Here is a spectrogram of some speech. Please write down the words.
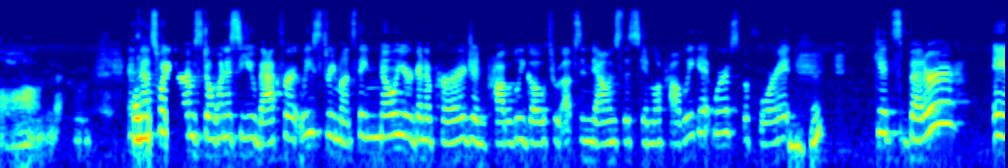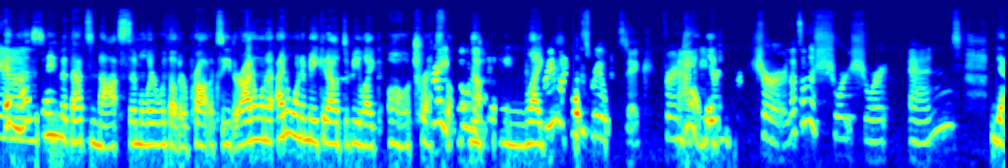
long. And, and that's why derms don't want to see you back for at least three months. They know you're going to purge and probably go through ups and downs. The skin will probably get worse before it mm-hmm. gets better. And, and not saying that that's not similar with other products either. I don't want to. I don't want to make it out to be like, oh, Tret's right. the oh, no. thing. Like three months well, is realistic for an yeah, acne like, sure. That's on the short, short end. Yeah,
